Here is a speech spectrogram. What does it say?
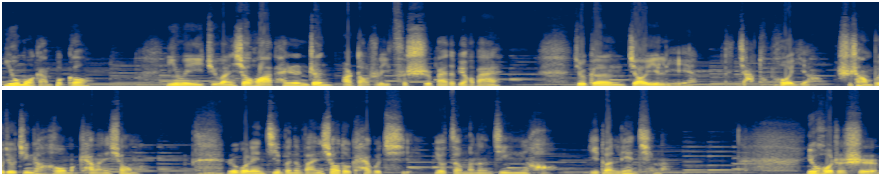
幽默感不够，因为一句玩笑话太认真而导致了一次失败的表白，就跟交易里假突破一样，市场不就经常和我们开玩笑吗？如果连基本的玩笑都开不起，又怎么能经营好一段恋情呢？又或者是？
